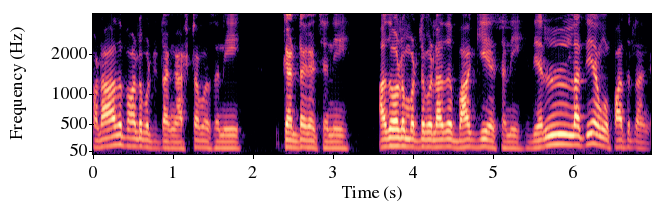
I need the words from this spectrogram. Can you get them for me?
படாத பாடுபட்டுட்டாங்க. அஷ்டம சனி கண்டக சனி அதோடு மட்டும் இல்லாத பாக்கிய சனி இது எல்லாத்தையும் அவங்க பார்த்துட்டாங்க.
